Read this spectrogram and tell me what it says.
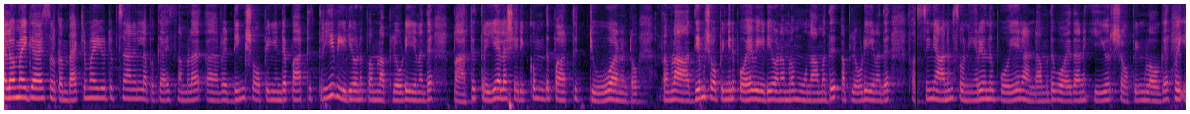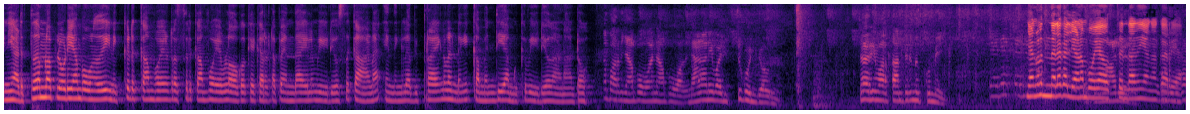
Hello my guys welcome back to my YouTube channel അപ്പോൾ guys നമ്മൾ wedding ഷോപ്പിങ്ങിന്റെ part three video ആണ് ഇപ്പോൾ നമ്മൾ അപ്ലോഡ് ചെയ്യണത്. പാർട്ട് ത്രീ അല്ല ശരിക്കും ഇത് പാർട്ട് ടു ആണ് കേട്ടോ അപ്പോൾ നമ്മൾ ആദ്യം ഷോപ്പിങ്ങിന് പോയ വീഡിയോ ആണ് നമ്മൾ മൂന്നാമത് അപ്ലോഡ് ചെയ്യണത്. ഫസ്റ്റ് ഞാനും സുനീറി ഒന്ന് പോയി രണ്ടാമത് പോയതാണ് ഈ ഒരു ഷോപ്പിംഗ് വ്ളോഗ് അപ്പോൾ ഇനി അടുത്ത് നമ്മൾ അപ്ലോഡ് ചെയ്യാൻ പോകുന്നത് എനിക്ക് എടുക്കാൻ പോയ ഡ്രസ്സ് എടുക്കാൻ പോയ വ്ളോഗൊക്കെ കറക്റ്റ് അപ്പോൾ എന്തായാലും വീഡിയോസ് കാണാൻ എന്തെങ്കിലും അഭിപ്രായങ്ങൾ ഉണ്ടെങ്കിൽ കമന്റ് ചെയ്യാം. നമുക്ക് വീഡിയോ കാണാം കേട്ടോ ഞാൻ പോവാൻ ഞാൻ പോവാന്ന് ഞാനാണ് ഈ വലിച്ചു കൊണ്ടുപോകുന്നു ചെറിയ വർത്താനത്തിന് നിക്കുന്നേ. ഞങ്ങൾ ഇന്നലെ കല്യാണം പോയ അവസ്ഥ എന്താണെന്ന് ഞങ്ങൾക്ക് അറിയാം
